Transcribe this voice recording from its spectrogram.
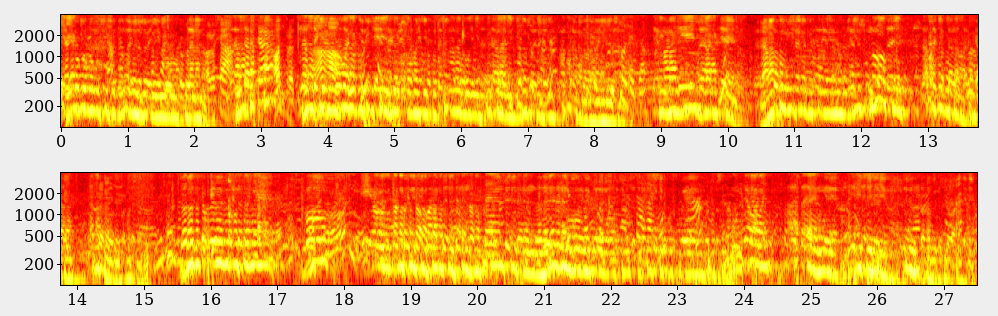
jak długo musi się wyłożyć, żeby nie było problemu. Latarka w naszych wodach oczywiście jest jak najbardziej potrzebna, bo niestety ta niewidoczność jest naprawdę ograniczona. Tym bardziej, że akcje ratownicze wykonujemy również w nocy, dlatego ta latarka naprawdę jest potrzebna. Dodatkowe wyposażenie wąż i na końcu aparatu jest ten zastępczy, ten rezerwowy, który oczywiście też się podczas samych działań, a tak jak mówię, najczęściej w kryzysowych sytuacjach.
